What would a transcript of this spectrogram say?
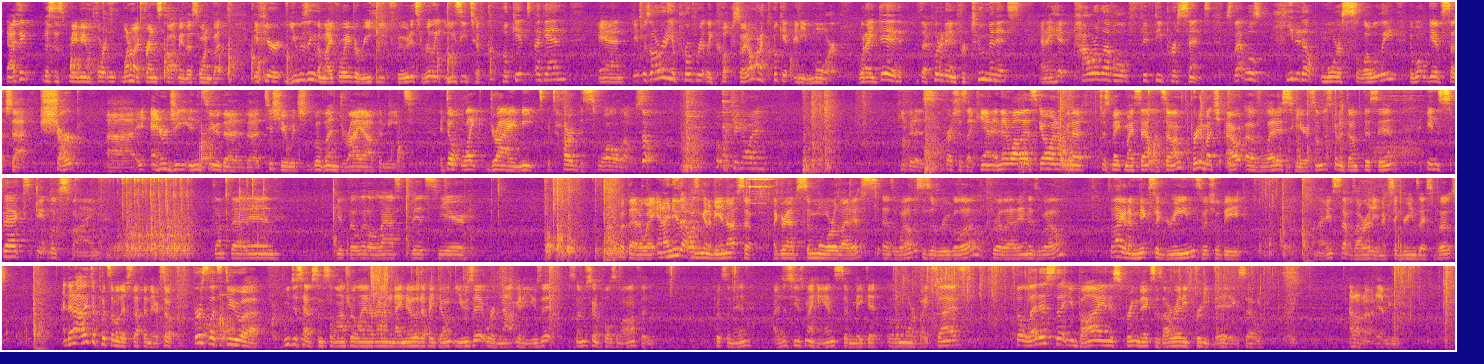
Now I think this is maybe important. One of my friends taught me this one, but if you're using the microwave to reheat food, it's really easy to cook it again. And it was already appropriately cooked, so I don't want to cook it anymore. What I did is I put it in for two minutes and I hit power level 50%. So that will heat it up more slowly. It won't give such a sharp uh, energy into the, the tissue, which will then dry out the meat. I don't like dry meat. It's hard to swallow. So, put my chicken away. Keep it as fresh as I can. And then while that's going, I'm gonna just make my salad. So I'm pretty much out of lettuce here. So I'm just gonna dump this in. Inspect, it looks fine. Dump that in. Get the little last bits here put that away. And I knew that wasn't gonna be enough, so I grabbed some more lettuce as well. This is arugula, throw that in as well. So now I got a mix of greens, which will be nice. That was already a mix of greens, I suppose. And then I like to put some other stuff in there. So first let's do, uh, we just have some cilantro lying around and I know that if I don't use it, we're not gonna use it. So I'm just gonna pull some off and put some in. I just use my hands to make it a little more bite-sized the lettuce that you buy in a spring mix is already pretty big, so I don't know. I mean,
